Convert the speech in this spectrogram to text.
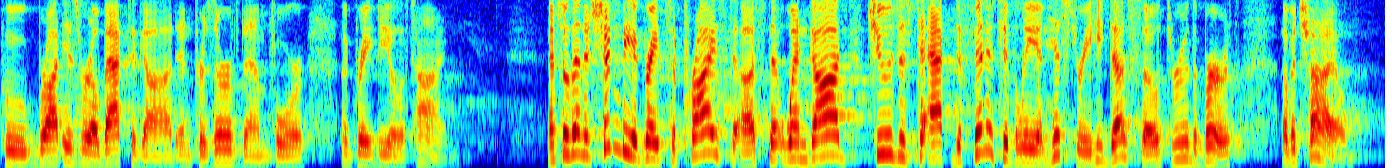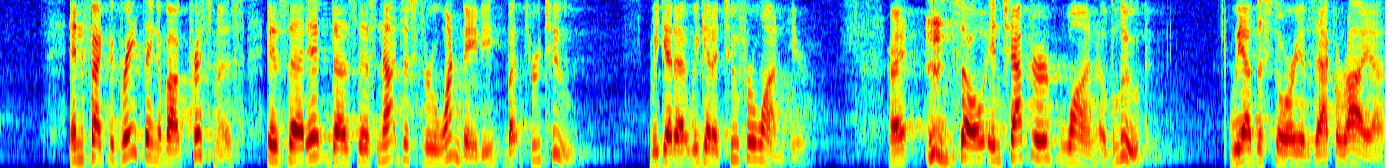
who brought Israel back to God and preserved them for a great deal of time. And so then it shouldn't be a great surprise to us that when God chooses to act definitively in history, he does so through the birth of a child. In fact, the great thing about Christmas is that it does this not just through one baby, but through two. We get a, we get a two for one here. Right? so in chapter 1 of Luke, we have the story of Zechariah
